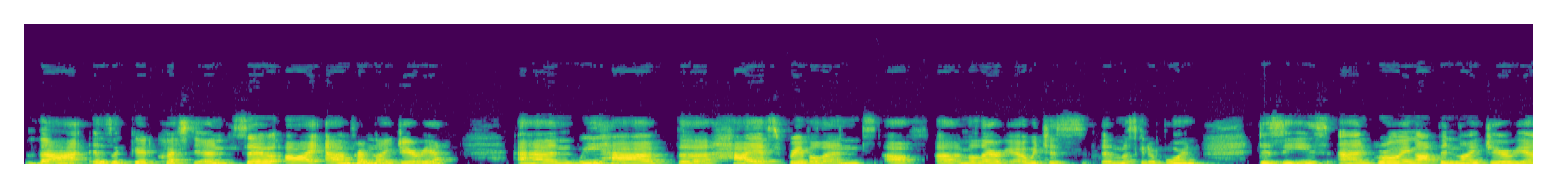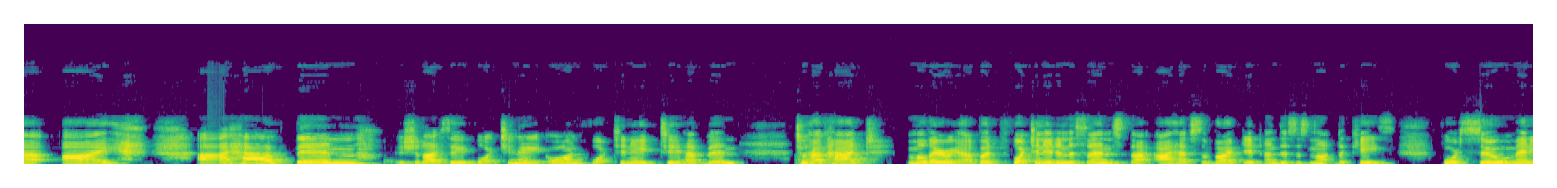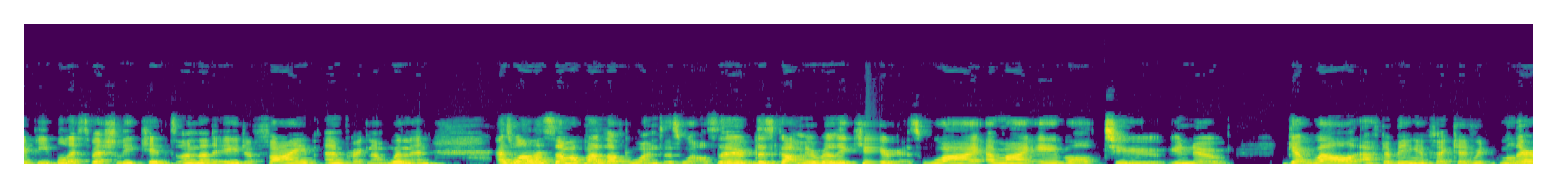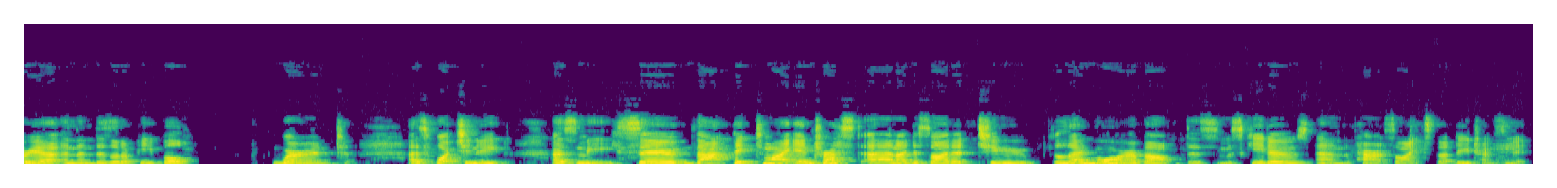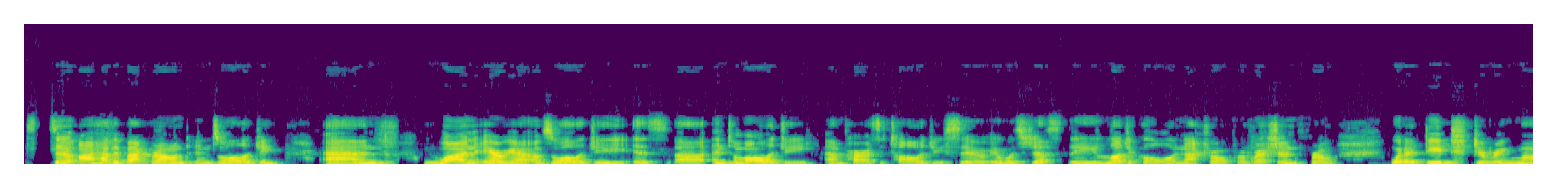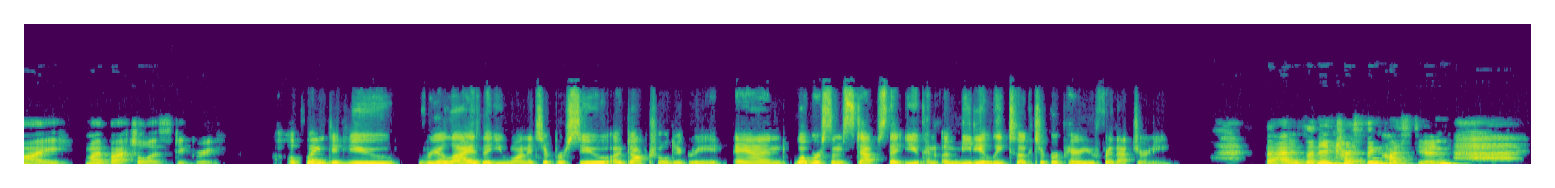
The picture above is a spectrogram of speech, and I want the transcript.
That is a good question. So, I am from Nigeria and we have the highest prevalence of uh, malaria, which is a mosquito borne disease. And growing up in Nigeria, I I have been should I say fortunate or unfortunate to have been to have had malaria, but fortunate in the sense that I have survived it, and this is not the case for so many people, especially kids under the age of five and pregnant women, as well as some of my loved ones as well. So this got me really curious. Why am I able to, you know, get well after being infected with malaria, and then there's other people weren't as fortunate as me. So that piqued my interest, and I decided to learn more about these mosquitoes and the parasites that they transmit. So I have a background in zoology, and one area of zoology is uh, entomology and parasitology. So it was just a logical or natural progression from what I did during my my bachelor's degree. At what point did you realize that you wanted to pursue a doctoral degree? And what were some steps that you kind of immediately took to prepare you for that journey? That is an interesting question.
